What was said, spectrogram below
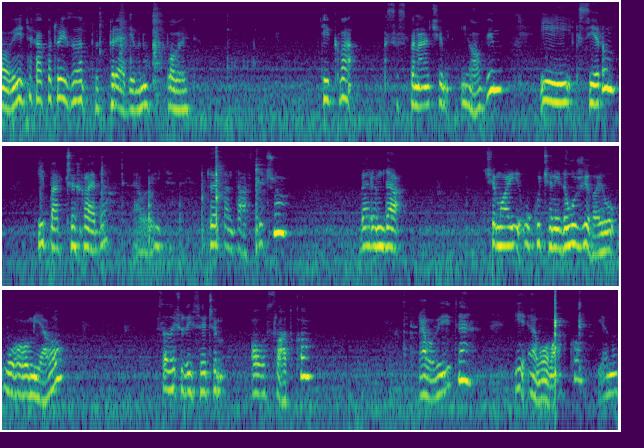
Evo vidite kako to izgleda predivno. Pogledajte. Tikva sa spanaćem i ovim i sirom i parče hleba. Evo vidite. To je fantastično. Verujem da će moji ukućeni da uživaju u ovom jelu. Sada ću da isečem ovo slatko. Evo vidite. I evo ovako, jedno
